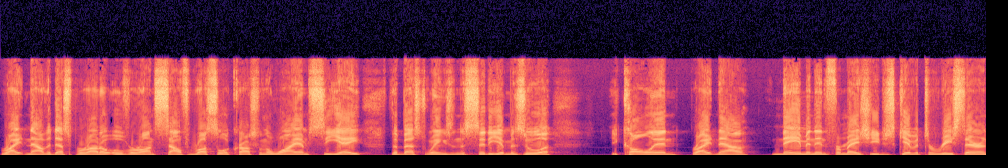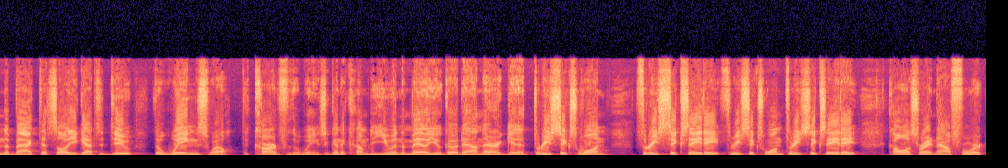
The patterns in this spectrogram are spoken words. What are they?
right now. The Desperado over on South Russell, across from the YMCA, the best wings in the city of Missoula. You call in right now. Name and information. You just give it to Reese there in the back. That's all you got to do. The wings, well, the card for the wings are going to come to you in the mail. You'll go down there and get it. 361 3688. 361 3688. Call us right now for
